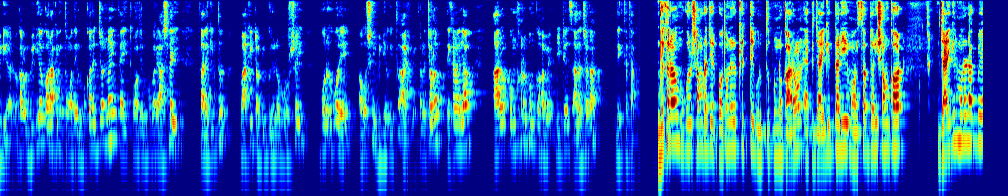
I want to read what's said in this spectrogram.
ভিডিও আসবে। কারণ ভিডিও করা কিন্তু তোমাদের উপকারের জন্যই, তাই তোমাদের উপকারে আসলেই তাহলে কিন্তু বাকি টপিকগুলোর অবশ্যই উপরে উপরে অবশ্যই ভিডিও কিন্তু আসবে। তাহলে চলো দেখে নেওয়া যাক, আরও পুঙ্খানুপুঙ্খভাবে ডিটেলস আলোচনা দেখতে থাকো। দেখে নাও মুঘল সাম্রাজ্যের পতনের ক্ষেত্রে গুরুত্বপূর্ণ কারণ, এক জায়গিরদারি মনসাবদারি সংকট। জায়গির মনে রাখবে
